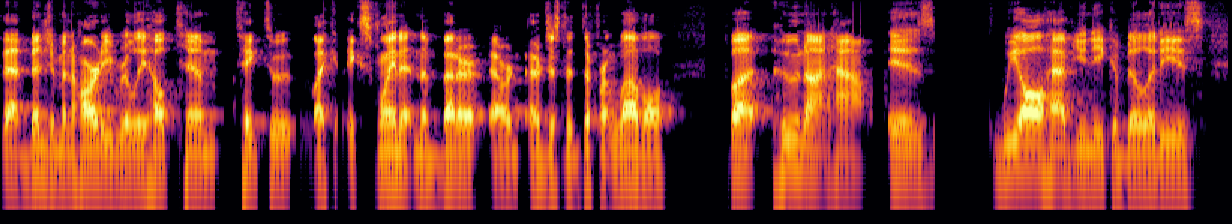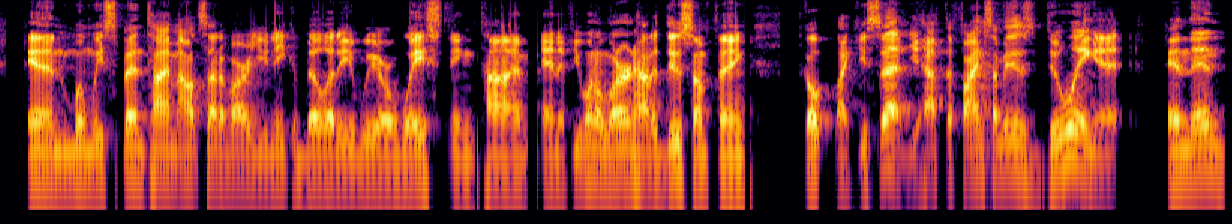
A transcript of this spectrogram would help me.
that Benjamin Hardy really helped him take to like explain it in a better or, or just a different level. But who not how is we all have unique abilities. And when we spend time outside of our unique ability, we are wasting time. And if you want to learn how to do something, go, like you said, you have to find somebody who's doing it and then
